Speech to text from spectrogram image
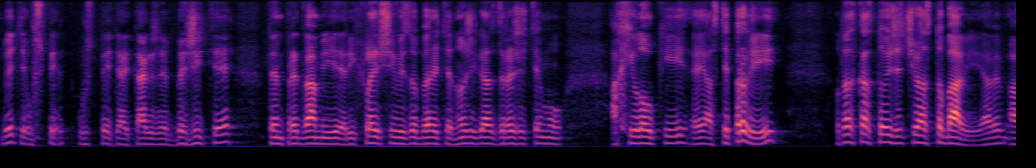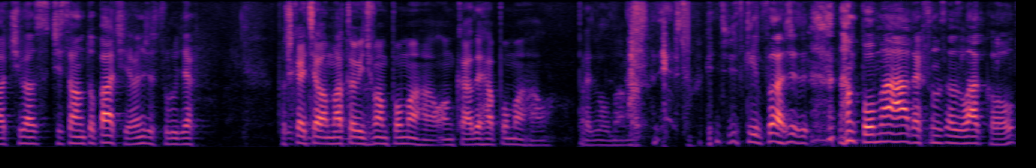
Viete uspieť, uspieť aj tak, že bežíte, ten pred vami je rýchlejší, vy zoberete nožík a zrežete mu achilovky hej, a ste prvý. Otázka stojí, že či vás to baví. Ja viem, a či, vás, či sa vám to páči. Ja viem, že sú ľudia... Počkajte, ale Matovič vám pomáhal. On KDH pomáhal pred voľbami. Keď vždy povedal, že nám pomáha, tak som sa zlakol.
